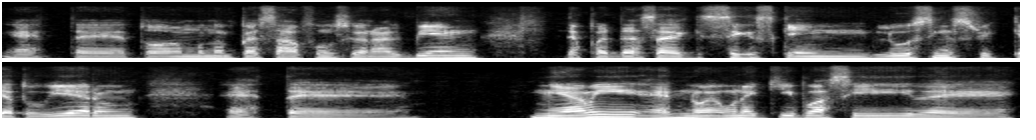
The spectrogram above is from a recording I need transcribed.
Este, todo el mundo empezó a funcionar bien después de ese six game losing streak que tuvieron. Este, Miami es, no es un equipo así de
